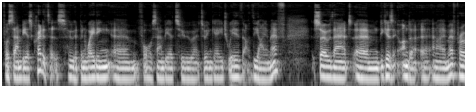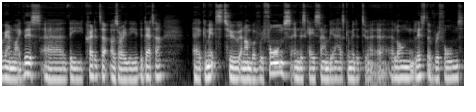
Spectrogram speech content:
for Zambia's creditors, who had been waiting um, for Zambia to uh, to engage with the IMF. So that um, because under uh, an IMF program like this, uh, the creditor, oh, sorry, the, the debtor uh, commits to a number of reforms. In this case, Zambia has committed to a, a, long list of reforms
